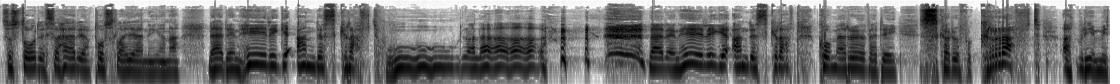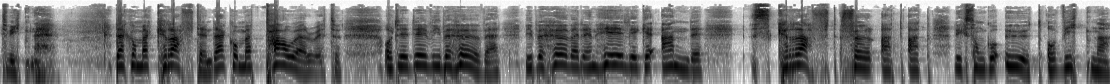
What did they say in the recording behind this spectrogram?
så står det så här i Apostlagärningarna. När den helige andes kraft, oh, la, la. när den helige andes kraft kommer över dig ska du få kraft att bli mitt vittne. Där kommer kraften, där kommer power. Vet du. Och det är det vi behöver. Vi behöver den helige ande kraft för att, att liksom gå ut och vittna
